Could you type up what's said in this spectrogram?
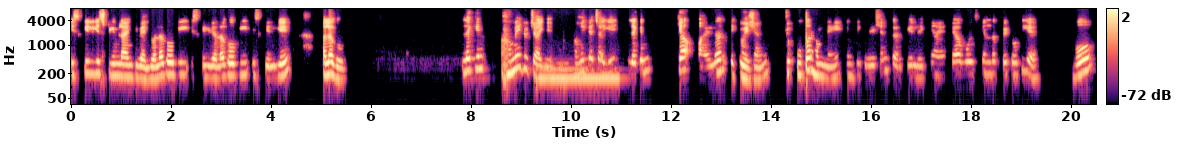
इसके लिए स्ट्रीम लाइन की वैल्यू अलग होगी, इसके लिए अलग होगी, इसके लिए अलग होगी लेकिन हमें जो चाहिए, हमें क्या चाहिए? लेकिन क्या आयलर इक्वेशन जो ऊपर हमने इंटीग्रेशन करके लेके आए क्या वो इसके अंदर फिट होती है? वो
